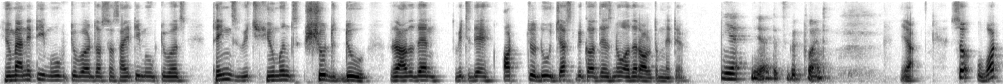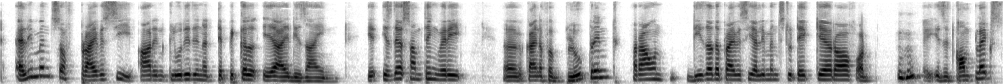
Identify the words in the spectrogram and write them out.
humanity move towards or society move towards things which humans should do rather than which they ought to do just because there's no other alternative. Yeah, yeah, that's a good point. Yeah. So, what elements of privacy are included in a typical AI design? Is there something very uh, kind of a blueprint around these are the privacy elements to take care of, or mm-hmm. is it complex?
